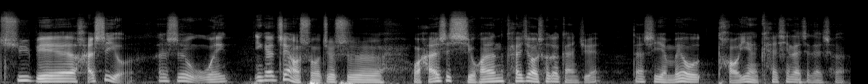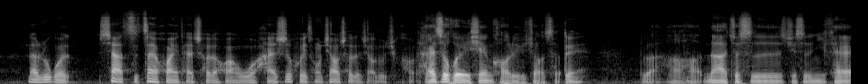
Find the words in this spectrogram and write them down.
区别还是有，但是我应该这样说，就是我还是喜欢开轿车的感觉，但是也没有讨厌开现在这台车。那如果下次再换一台车的话，我还是会从轿车的角度去考虑。还是会先考虑轿车，对，对吧？好好，那就是其实你开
